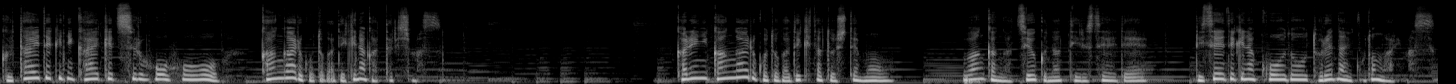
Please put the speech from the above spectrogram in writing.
具体的に解決する方法を考えることができなかったりします。仮に考えることができたとしても不安感が強くなっているせいで理性的な行動を取れないこともあります。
